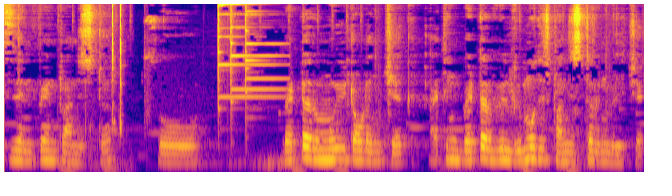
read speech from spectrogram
this is NPN transistor. So better remove it out and check. I think better we'll remove this transistor and we'll check.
